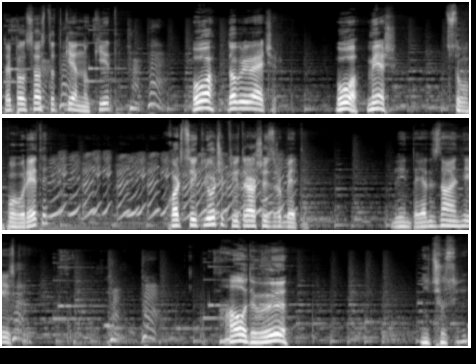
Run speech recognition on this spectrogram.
Той пилосос тут кинув, кіт. О, добрий вечір. О, Миш. З тобою поговорити? Хоч цей ключик, тобі треба щось зробити. Блін, та я не знаю англійський. О, диви. Нічого собі.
